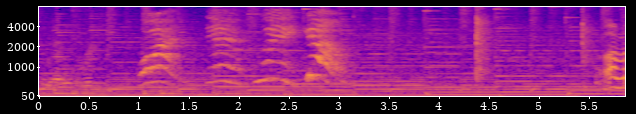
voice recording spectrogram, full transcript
Two out of three. One, two, three, go! I'm a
